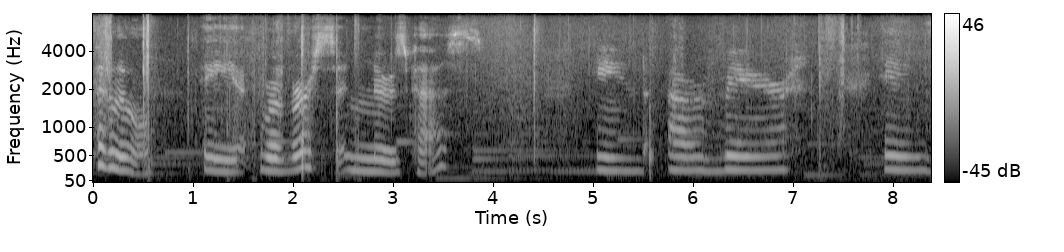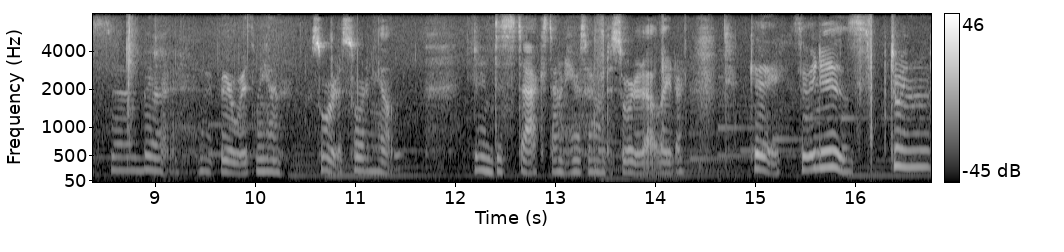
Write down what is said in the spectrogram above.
Petilil, a reverse Nosepass, and our bear is, uh, bear, bear with me, I'm sort of sorting out, get into stacks down here so I don't have to sort it out later. Okay, so it is, twing,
